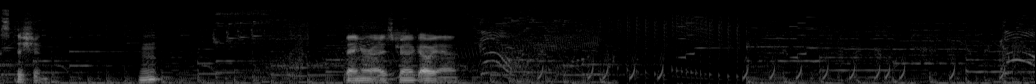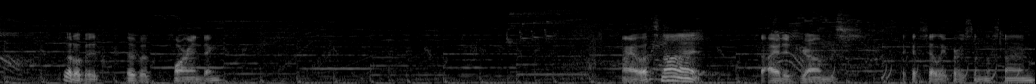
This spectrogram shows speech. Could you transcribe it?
Station. Hmm. Banger ice track. Oh yeah. Little bit of a poor ending. Alright, let's not die to drums like a silly person this time.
